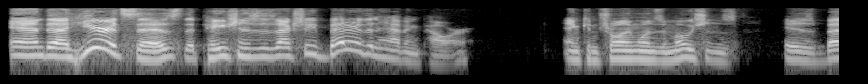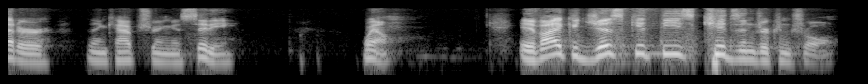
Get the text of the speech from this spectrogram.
And uh, here it says that patience is actually better than having power, and controlling one's emotions is better than capturing a city. Well, if I could just get these kids under control,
